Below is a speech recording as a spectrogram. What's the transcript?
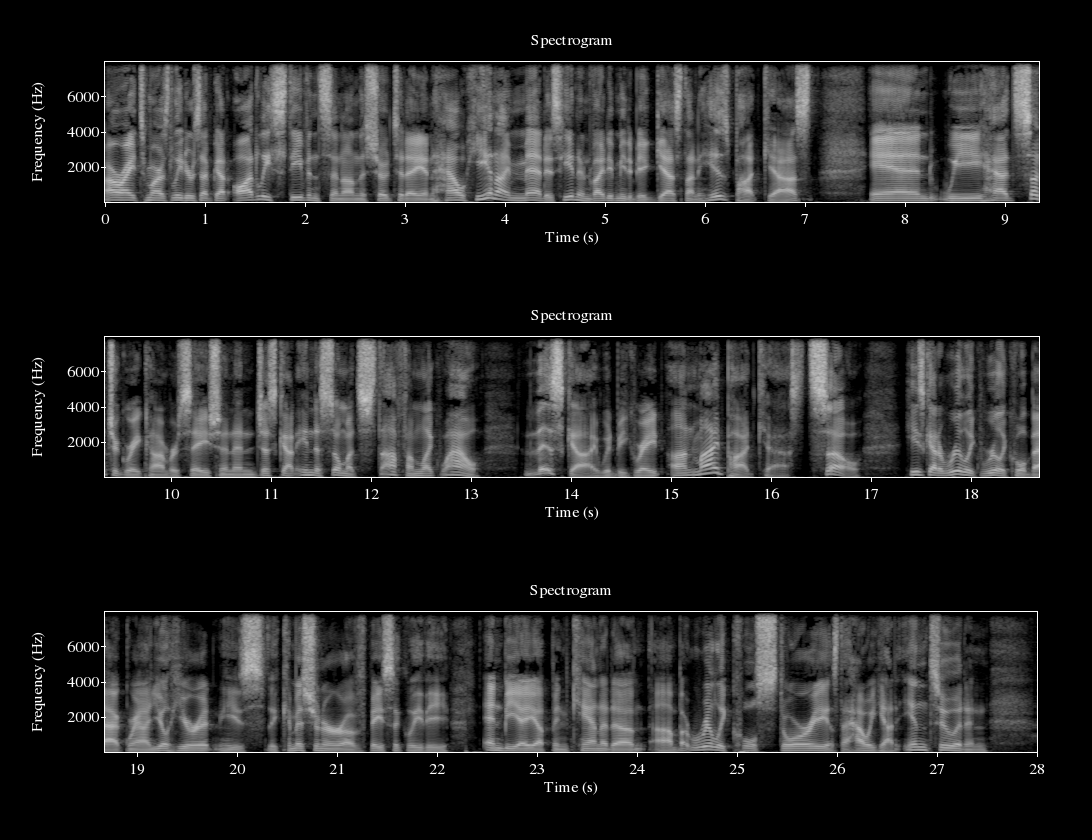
All right, tomorrow's leaders. I've got Audley Stevenson on the show today, and how he and I met is he had invited me to be a guest on his podcast. And we had such a great conversation and just got into so much stuff. I'm like, wow, this guy would be great on my podcast. So he's got a really, really cool background. You'll hear it. He's the commissioner of basically the NBA up in Canada, uh, but really cool story as to how he got into it and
